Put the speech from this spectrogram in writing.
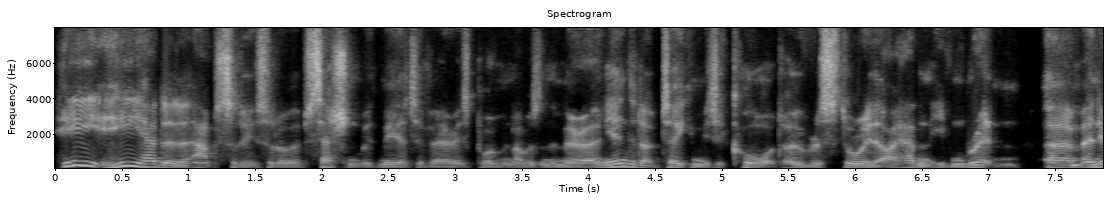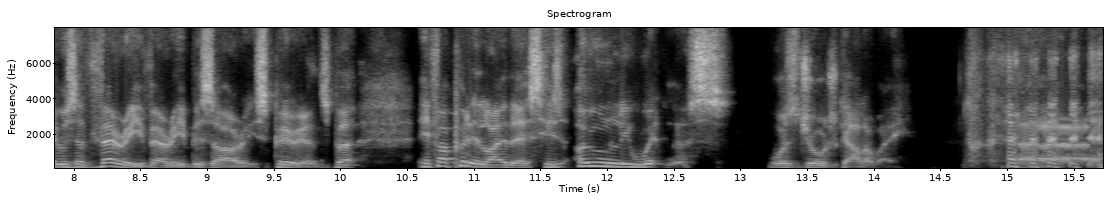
he he had an absolute sort of obsession with me at a various point when I was in the Mirror, and he ended up taking me to court over a story that I hadn't even written. Um, and it was a very, very bizarre experience. But if I put it like this, his only witness was George Galloway. Uh,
